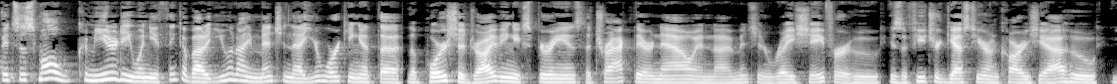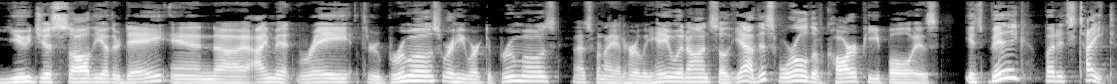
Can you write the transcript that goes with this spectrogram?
It's a small community when you think about it. You and I mentioned that you're working at the, the Porsche driving experience, the track there now. And I mentioned Ray Schaefer, who is a future guest here on Cars Yeah, who you just saw the other day. And, uh, I met Ray through Brumos, where he worked at Brumos. That's when I had Hurley Haywood on. So yeah, this world of car people is, it's big, but it's tight.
